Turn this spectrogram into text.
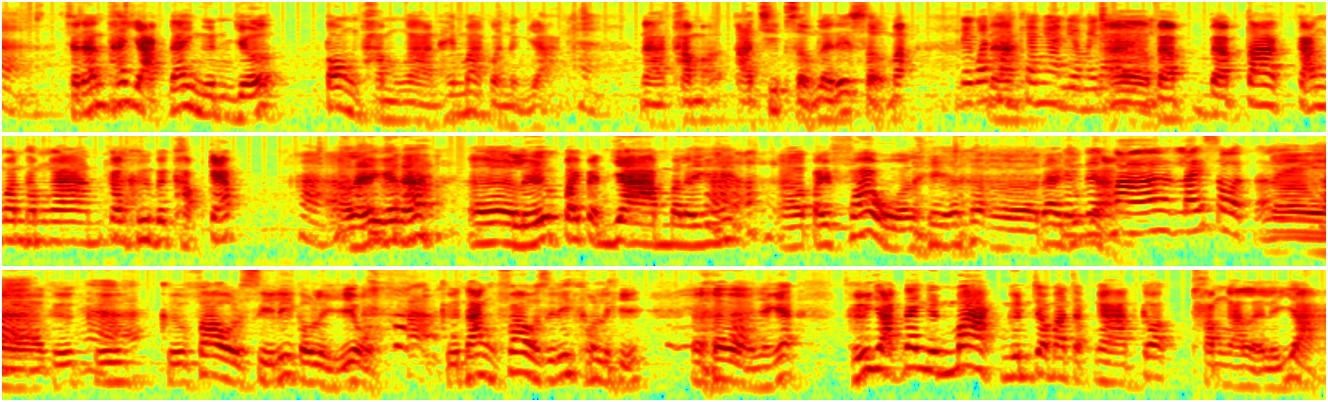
ค่ะฉะนั้นถ้าอยากได้เงินเยอะต้องทำงานให้มากกว่าหนึ่งอย่างค่ะ นะทำอาชีพเสริมอะไรายได้เสริมอะ เรียกว่านะ ทำแค่งานเดียวไม่ได้ เออแบบแบบต้ากลางวันทำงาน กลางคืนไปขับแก๊ปค่ะ อะไรอย่างเงี้ยนะเออหรือไปเป็นยามอะไรอย่างเงี้ยเออไปเฝ้าอะไรอย่างเงี้ยเออได้ทุกอดึกย่างๆมาไลฟ์สดอะไรเออย่างเงี้ยอคือคือค่ะคือเฝ้าซีรีส์เกาหลีอยู่ค่ะคือนั่งเฝ้าซีรีส์เกาหลีเอออย่างเงี้ยคืออยากได้เงินมากเงินจะมาจากงานก็ทำงานหลาย ๆ อย่าง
